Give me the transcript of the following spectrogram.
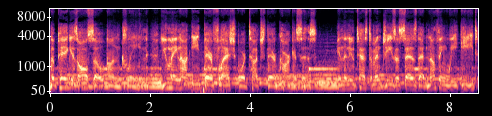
"The pig is also unclean. You may not eat their flesh or touch their carcasses." In the New Testament, Jesus says that nothing we eat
